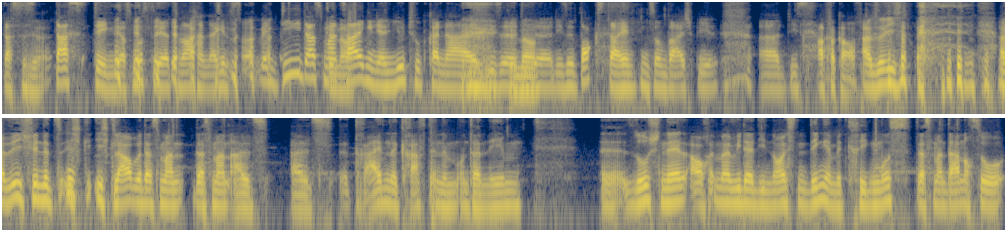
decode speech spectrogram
das ist ja. das Ding, das musst du jetzt machen. Da gibt's, wenn die das mal genau. zeigen in ihrem YouTube-Kanal, diese, genau. diese, diese Box da hinten zum Beispiel, äh, die ist abverkauft. Also ich, also ich finde, ich, ich glaube, dass man, dass man als, als treibende Kraft in einem Unternehmen so schnell auch immer wieder die neuesten Dinge mitkriegen muss, dass man da noch so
